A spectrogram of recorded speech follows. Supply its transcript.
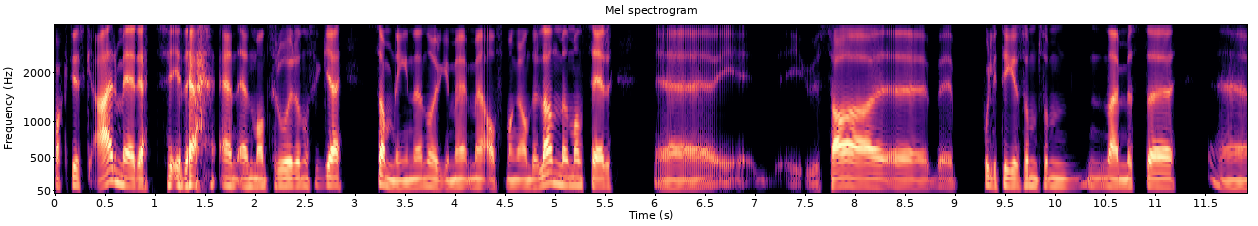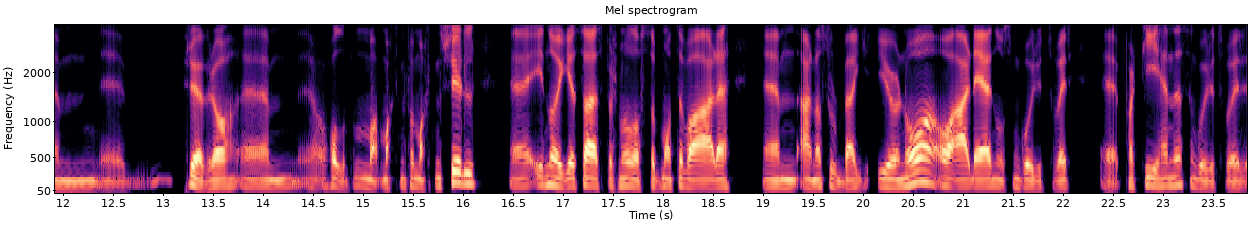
faktisk er mer rett i det enn, en man tror. Og nå skal ikke jeg sammenligne Norge med, med altfor mange andre land, men man ser eh, i, i, USA eh, politikere som, som nærmest eh, eh prøver å eh, holde på makten for maktens skyld. Eh, I Norge så er spørsmålet også på en måte hva er det Erna Solberg gjør nå, og er det noe som går utover partiet hennes, som går utover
